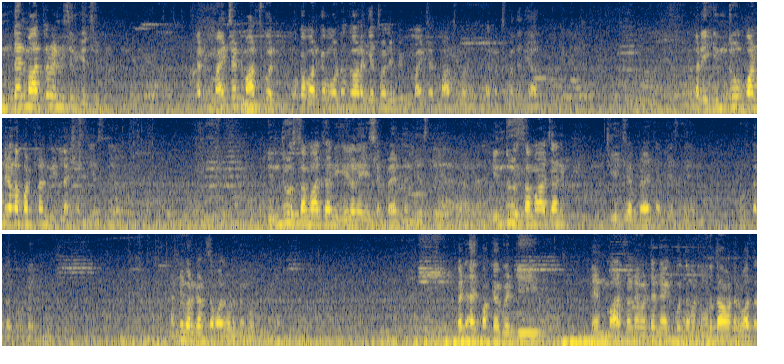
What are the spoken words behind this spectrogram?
ఉందని మాత్రం ఎన్ని సీట్లు గెలిచింది? కానీ మైండ్ సెట్ మార్చుకొని ఒక వర్గం ఓటర్ ద్వారా గెలిచమని చెప్పి మైండ్ సెట్ మార్చుకోండి అది మంచి పద్ధతి కాదు. కానీ హిందూ పండుగల పట్ల నిర్లక్ష్యం చేస్తే హిందూ సమాజాన్ని హీలన చేసే ప్రయత్నం చేస్తే హిందూ సమాజాన్ని చీల్చే ప్రయత్నం చేస్తే పుట్టగతులు ఉండేది అన్ని వర్గాల సమాజం కూడా మేము కోరుకుంటున్నాం అది పక్కకు పెట్టి నేను మాట్లాడిన వెంటనే కొంతమంది ఉడతా ఉంటారు వాళ్ళతో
